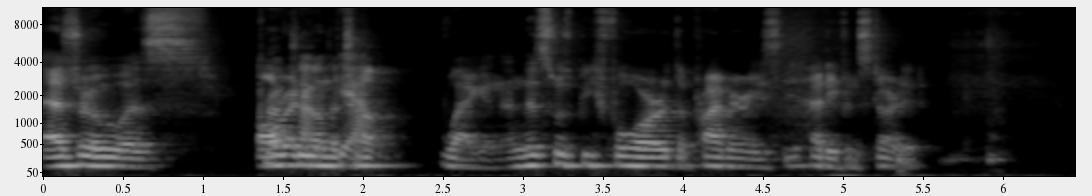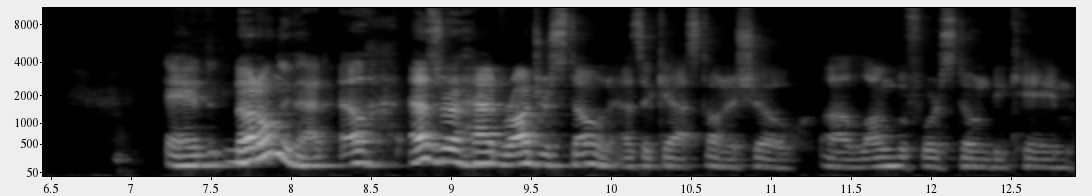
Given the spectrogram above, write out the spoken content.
Ezra was already Pro-Trump, on the yeah. Trump wagon. And this was before the primaries had even started. And not only that, Ezra had Roger Stone as a guest on his show uh, long before Stone became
